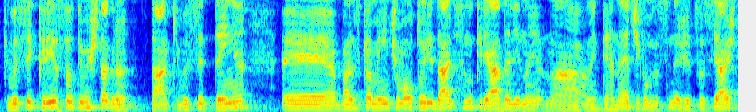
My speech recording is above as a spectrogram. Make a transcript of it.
que você cresça o teu Instagram, tá? Que você tenha é, basicamente uma autoridade sendo criada ali na, na, na, internet, digamos assim, nas redes sociais,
